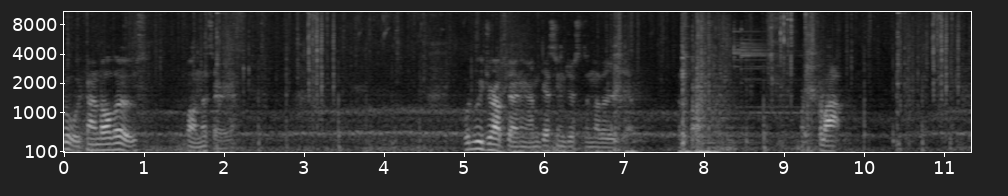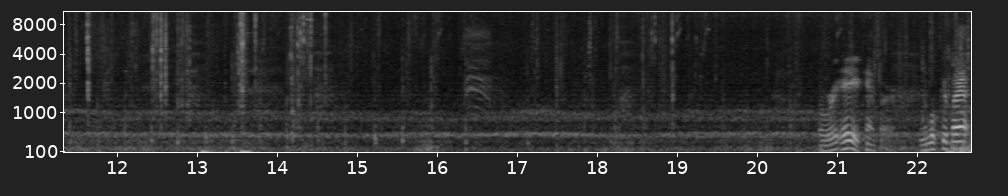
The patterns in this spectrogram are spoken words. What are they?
Cool, we found all those. Well, in this area. What did we drop down here? I'm guessing just another. Yeah. Or. Alright, hey, a campfire. Look at that.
